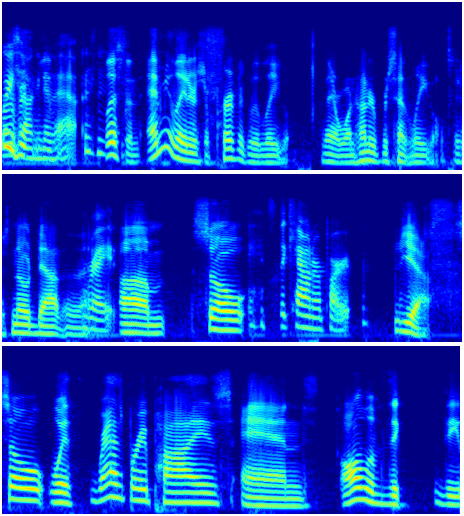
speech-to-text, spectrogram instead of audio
are you talking about? Listen, emulators are perfectly legal. They are 100% legal. There's no doubt in that. Right. Um. So It's the counterpart. Yeah. So with Raspberry Pis and all of the the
